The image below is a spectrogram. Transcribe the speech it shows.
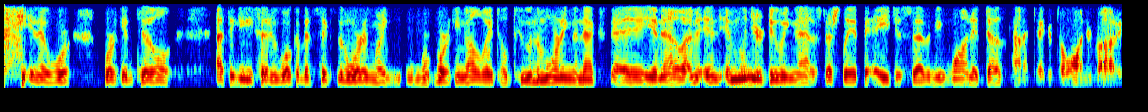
you know work working till I think he said he woke up at six in the morning, wake, working all the way till two in the morning the next day. You know, and and, and when you're doing that, especially at the age of seventy one, it does kind of take a toll on your body.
